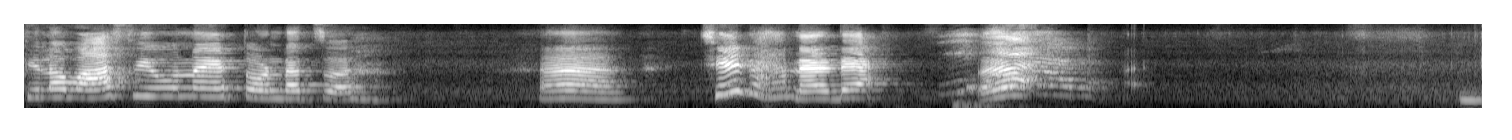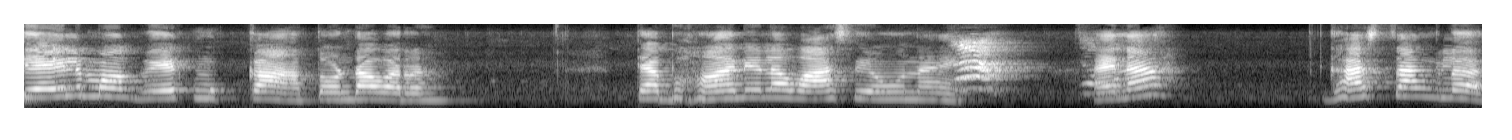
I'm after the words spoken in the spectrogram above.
तिला वास येऊ नये तोंडाचं. हा. छे घाणारड्या. देईल मग एक मुक्का तोंडावर. त्या भवानीला वास येऊ नये. है ना? घास चांगलं.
